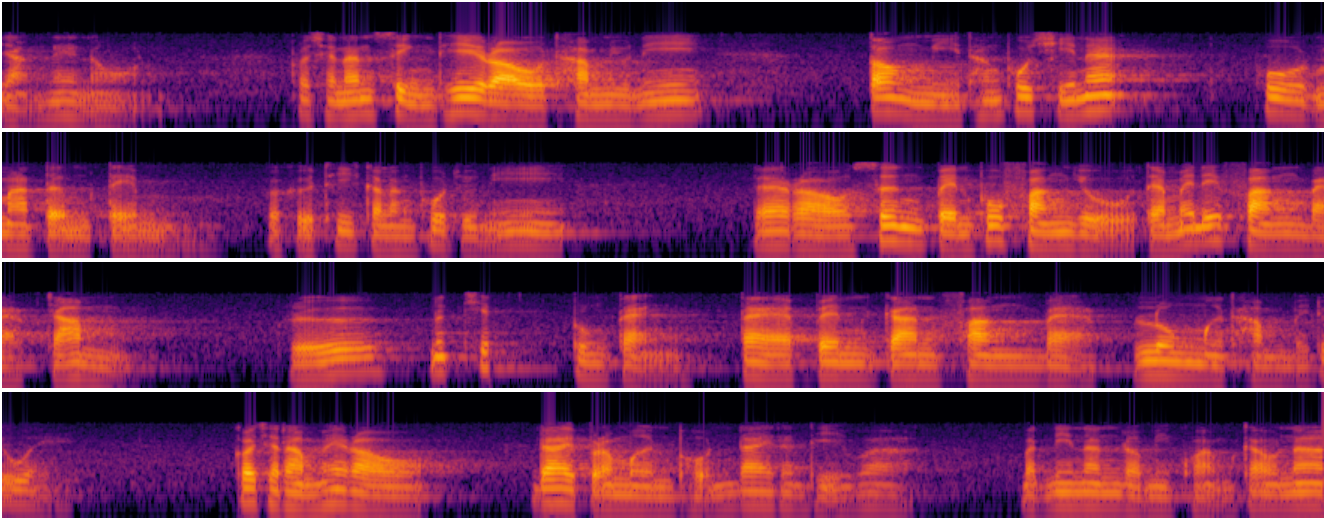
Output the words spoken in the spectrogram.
อย่างแน่นอน เพราะฉะนั้นสิ่งที่เราทำอยู่นี้ต้องมีทั้งผู้ชี้แนะ พูดมาเติมเต็ม ก็คือที่กำลังพูดอยู่นี้ และเราซึ่งเป็นผู้ฟังอยู่ แต่ไม่ได้ฟังแบบจำหรือนึกคิดปรุงแต่ง แต่เป็นการฟังแบบลงมือทำไปด้วย ก็จะทำให้เราได้ประเมินผลได้ทันทีว่า บัดนี้นั้นเรามีความก้าวหน้า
